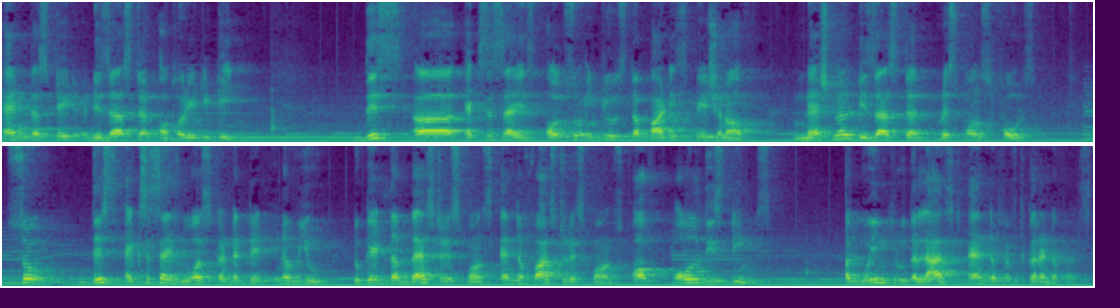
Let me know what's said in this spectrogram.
and the state disaster authority team. This uh, exercise also includes the participation of National Disaster Response Force. So, this exercise was conducted in a view to get the best response and the fast response of all these teams. Going through the last and the fifth current affairs.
